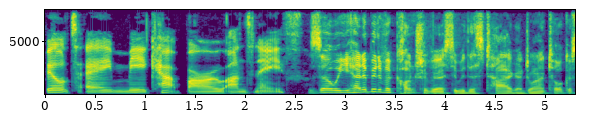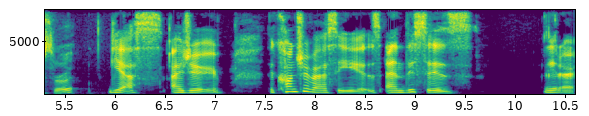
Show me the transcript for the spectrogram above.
built a meerkat burrow underneath. zoe you had a bit of a controversy with this tiger do you want to talk us through it Yes, I do. The controversy is, and this is, you know,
